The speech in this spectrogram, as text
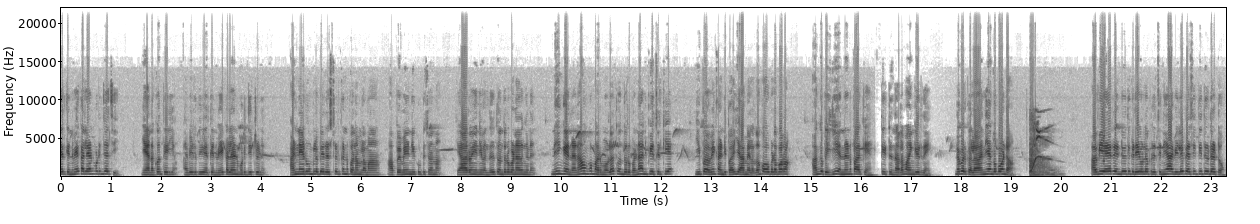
ஏற்கனவே கல்யாணம் முடிஞ்சாச்சு. எனக்கும் தெரியும் அவளுக்கு ஏற்கனவே கல்யாணம் முடிஞ்சிட்டுன்னு. அண்ணே ரூமில் போய் ரெஸ்ட் எடுக்கன்னு பண்ணாமலாமா? அப்போமே என்னை கூப்பிட்டு சொன்னான். யாரும் இனி வந்து தொந்தரவு பண்ணாதுங்கன்னு. நீங்கள் என்னென்னா உங்கள் மருமகளை தொந்தரவு பண்ண அனுப்பி வச்சிருக்கிய. இப்போ அவன் கண்டிப்பாக என் மேலே தான் கோவப்பட போகிறான் அங்கே போய் என்னென்னு பார்க்கேன் திட்டுனாலும் வாங்கிடுறேன். நபர்களா நீ அங்கே போண்டான் அவியே ரெண்டு பேத்துக்கிட்டே உள்ள பிரச்சனையை அவையிலே பேசி திட்டுக்கிட்டோம்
